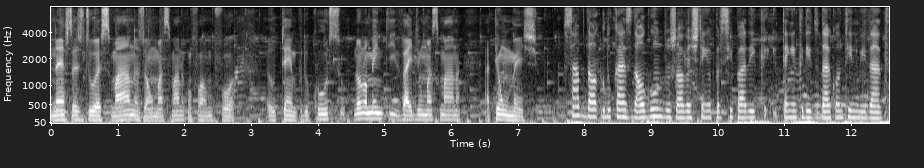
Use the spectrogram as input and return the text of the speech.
nestas duas semanas ou uma semana, conforme for o tempo do curso. Normalmente vai de uma semana até um mês. Sabe do, do caso de algum dos jovens que tenha participado e que tenha querido dar continuidade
